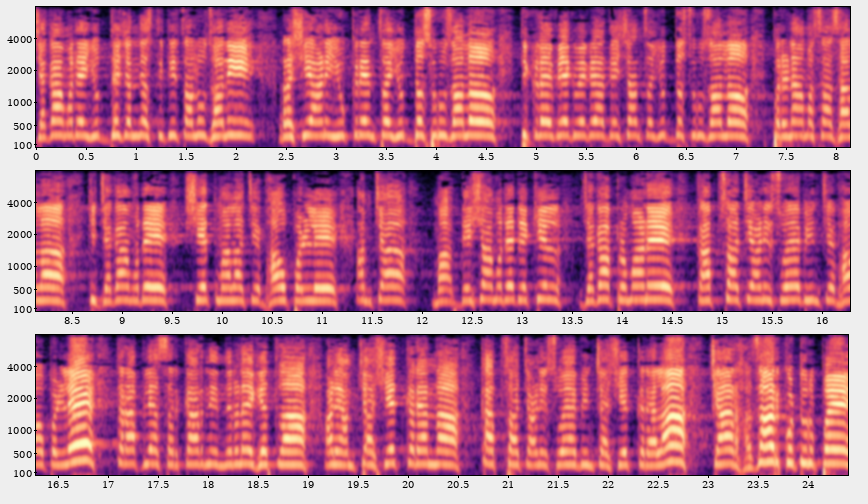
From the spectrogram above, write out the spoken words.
जगामध्ये युद्धजन्य स्थिती चालू झाली. रशिया आणि युक्रेनचं युद्ध सुरू झालं. तिकडे वेगवेगळ्या देशांचं युद्ध सुरू झालं. परिणाम असा झाला की जगामध्ये शेतमालाचे भाव पडले. आमच्या देशामध्ये देखील जगाप्रमाणे कापसाचे आणि सोयाबीनचे भाव पडले तर आपल्या सरकारने निर्णय घेतला आणि आमच्या शेतकऱ्यांना कापसाच्या आणि सोयाबीनच्या शेतकऱ्याला चार हजार कोटी रुपये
